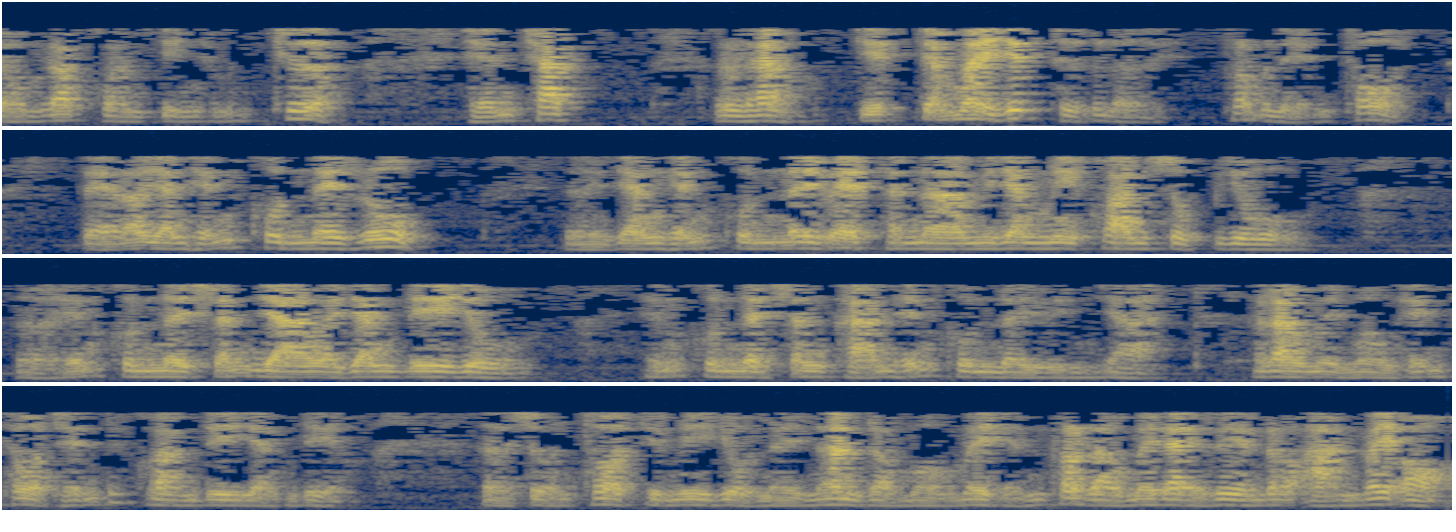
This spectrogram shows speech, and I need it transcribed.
ยอมรับความจริงให้มันเชื่อ เห็นชัดแล้วจิตจะไม่ยึดถือเลย เพราะมันเห็นโทษ แต่เรายังเห็นคุณในรูป ยังเห็นคุณในเวทนามียังมีความสุขอยู่ เห็นคุณในสัญญาว่ายังดีอยู่ เห็นคุณในสังขาร เห็นคุณในวิญญาณ เราไม่มองเห็นโทษเห็นแต่ความดีอย่างเดียวส่วนโทษที่มีอยู่ในนั่นเรามองไม่เห็น เพราะเราไม่ได้เรียนเราอ่านไม่ออก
